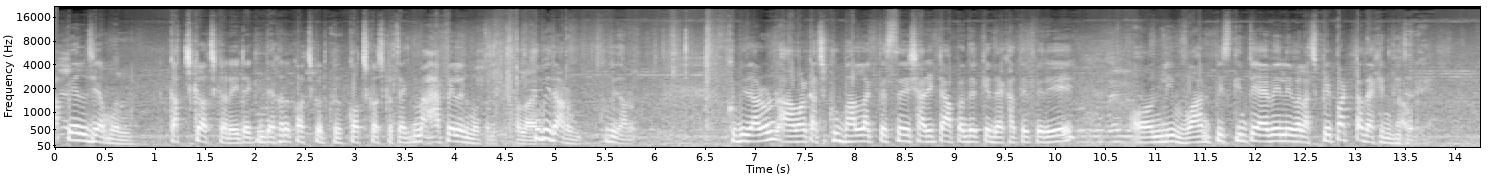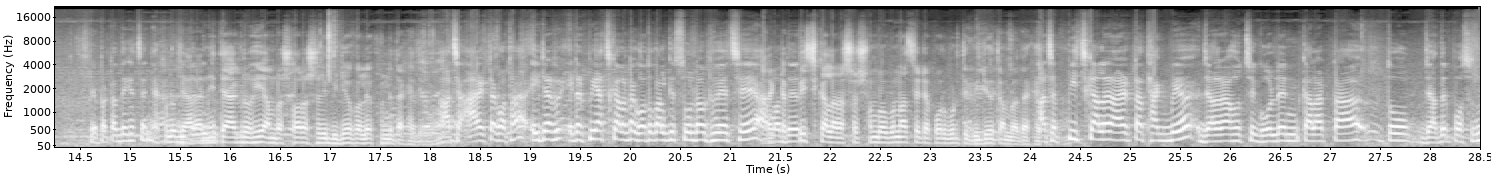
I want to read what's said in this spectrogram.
আপেল যেমন। কচকচ করে এটা কিন্তু এখনও কচকচ কচকচ করছে একদম আপেলের মতন। খুবই দারুণ খুবই দারুণ। খুবই দারুণ। আমার কাছে খুব ভালো লাগতেছে শাড়িটা আপনাদেরকে দেখাতে পেরে। অনলি ওয়ান পিস কিন্তু অ্যাভেলেবেল আছে। পেপারটা দেখেন ভিতরে। পেপারটা দেখেছেন? এখনও যারা নিতে আগ্রহী আমরা সরাসরি ভিডিও কলে খুলে দেখা দেবো। আচ্ছা আরেকটা কথা এটার এটার পেঁয়াজ কালারটা গতকালকে সোল্ড আউট হয়েছে। আমাদের পিচ কালার আসার সম্ভাবনা আছে এটা পরবর্তী ভিডিওতে আমরা দেখা আচ্ছা পিচ কালার আরেকটা থাকবে যারা হচ্ছে গোল্ডেন কালারটা তো যাদের পছন্দ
